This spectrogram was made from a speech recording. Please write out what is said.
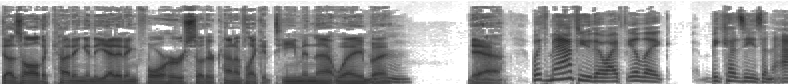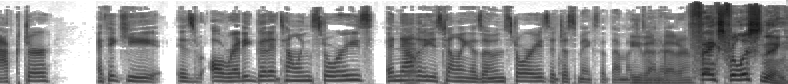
does all the cutting and the editing for her, so they're kind of like a team in that way. But Mm-hmm. yeah, With Matthew, though, I feel like because he's an actor, I think he is already good at telling stories. And now that he's telling his own stories, it just makes it that much Even better. Thanks for listening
